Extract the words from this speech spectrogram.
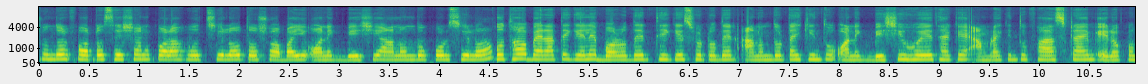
সুন্দর ফটো সেশন করা হচ্ছিল। তো সবাই অনেক বেশি আনন্দ করছিল। কোথাও বেড়াতে গেলে বড়দের থেকে ছোটদের আনন্দটাই কিন্তু অনেক বেশি হয়ে থাকে। আমরা কিন্তু ফার্স্ট টাইম এরকম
